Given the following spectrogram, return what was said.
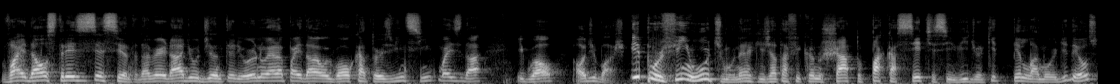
vai dar os 13,60. Na verdade, o dia anterior não era para dar igual 14,25, mas dá igual ao de baixo. E por fim, o último, né, que já está ficando chato pra cacete esse vídeo aqui, pelo amor de Deus,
